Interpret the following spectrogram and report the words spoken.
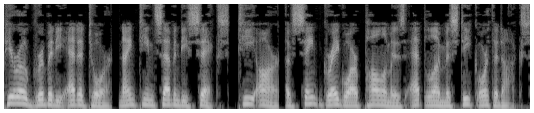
Piero Gribaudi Editor, 1976, tr. of Saint Grégoire Palamas et la Mystique Orthodoxe.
